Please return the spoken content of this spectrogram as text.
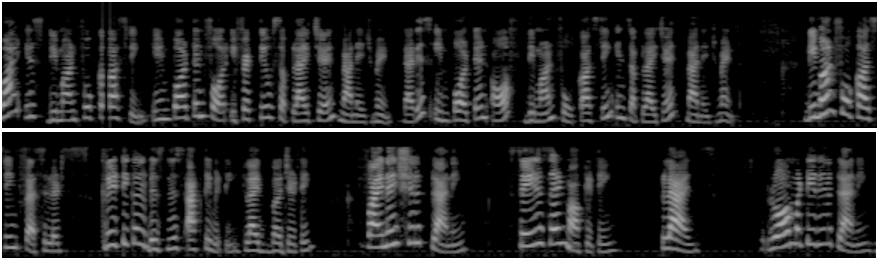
Why is demand forecasting important for effective supply chain management? That is important of demand forecasting in supply chain management. Demand forecasting facilitates critical business activity like budgeting, financial planning, sales and marketing, plans, raw material planning,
